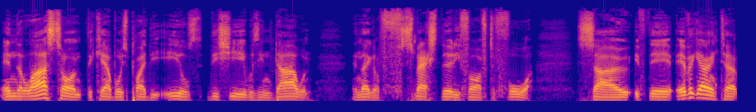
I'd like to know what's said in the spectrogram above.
And the last time the Cowboys played the Eels this year was in Darwin, and they got smashed 35 to 4. So if they're ever going to,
